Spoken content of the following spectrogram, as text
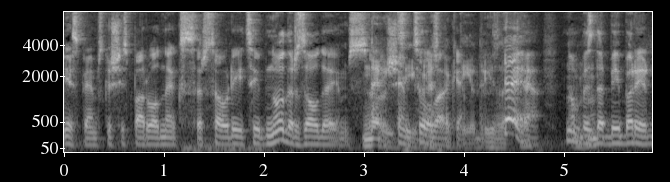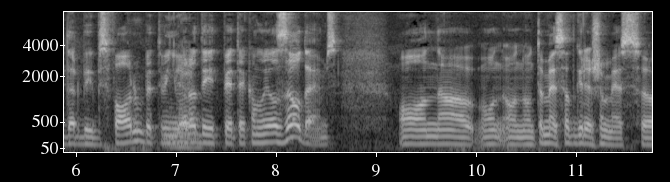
Iespējams, ka šis pārvaldnieks ar savu rīcību nodara zaudējumus šiem cilvēkiem. Drīzāk, jā, jā. Nu, bezdarbība arī ir darbības forma, bet viņi jā. var radīt pietiekami liels zaudējumus. Un, uh, un, un, un tad mēs atgriežamies uh,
